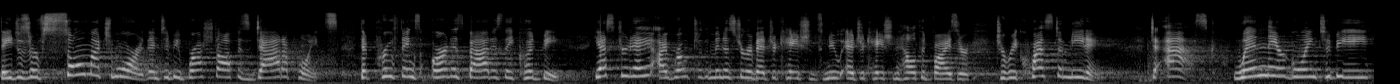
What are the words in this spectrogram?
They deserve so much more than to be brushed off as data points that prove things aren't as bad as they could be. Yesterday, I wrote to the Minister of Education's new Education Health Advisor to request a meeting to ask when they are going to be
